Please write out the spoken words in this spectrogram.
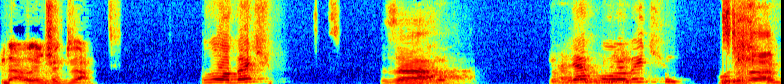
Да, Линчук за. Лобач, За. Ляхович, За.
